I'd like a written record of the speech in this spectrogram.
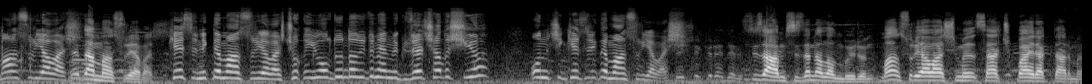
Mansur Yavaş. Neden Mansur Yavaş? Kesinlikle Mansur Yavaş. Çok iyi olduğunu da duydum hem de güzel çalışıyor. Onun için kesinlikle Mansur Yavaş. Teşekkür ederiz. Siz abim sizden alalım buyurun. Mansur Yavaş mı Selçuk Bayraktar mı?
